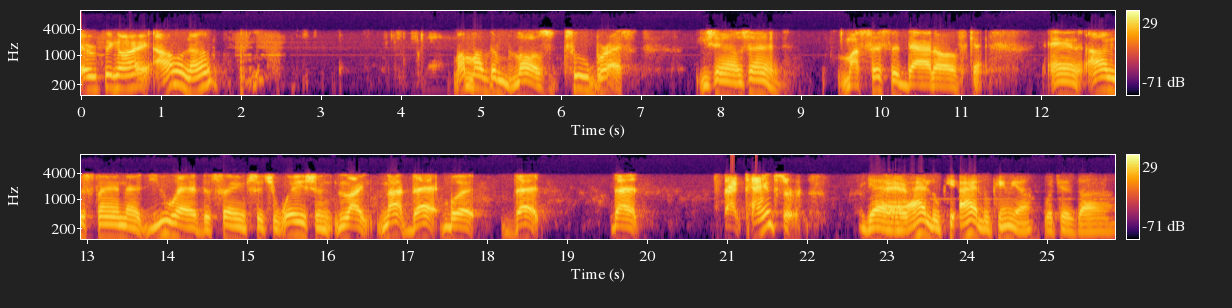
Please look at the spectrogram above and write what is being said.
everything all right? I don't know. My mother lost two breasts. You see what I'm saying? My sister died of, and I understand that you had the same situation. Like not that, but that that that cancer. Yeah, and, I had leuke- I had leukemia, which is uh,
